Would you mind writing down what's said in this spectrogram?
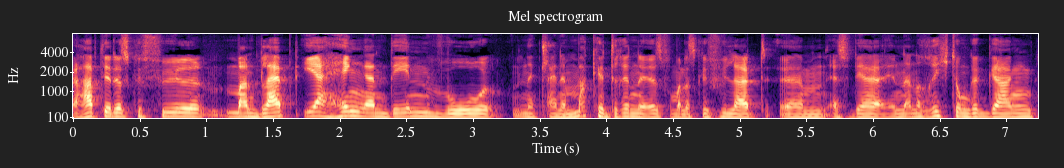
Habt ihr das Gefühl, man bleibt eher hängen an denen, wo eine kleine Macke drin ist, wo man das Gefühl hat, ähm, es wäre in eine Richtung gegangen?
